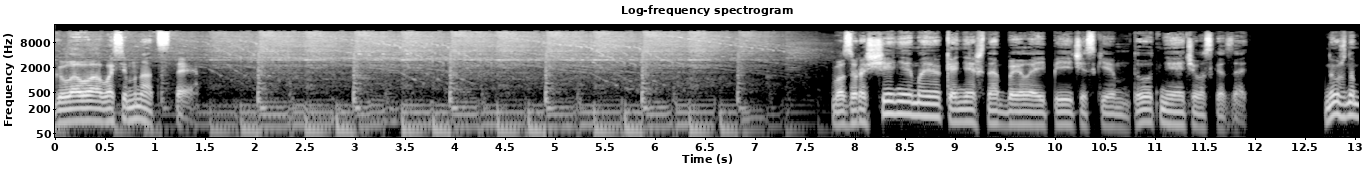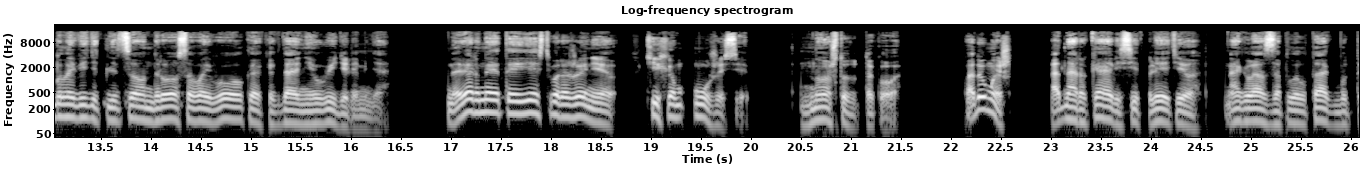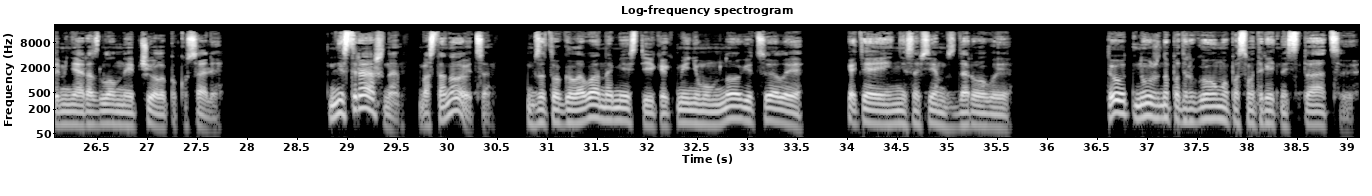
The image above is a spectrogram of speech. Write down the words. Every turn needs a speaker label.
Speaker 1: Глава 18 Возвращение мое, конечно, было эпическим, тут нечего сказать. Нужно было видеть лицо Андросова и Волка, когда они увидели меня. Наверное, это и есть выражение «в тихом ужасе». Но что тут такого? Подумаешь, одна рука висит плетью, а глаз заплыл так, будто меня разломные пчелы покусали. Не страшно, восстановится. Зато голова на месте и как минимум ноги целые, хотя и не совсем здоровые. Тут нужно по-другому посмотреть на ситуацию.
